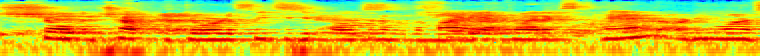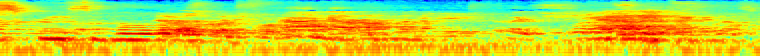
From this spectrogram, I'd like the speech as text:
shoulder chuck the door to see if you can open it with a mighty athletics ten, or do you want to squeeze through the little opening? Oh no, I'm gonna push. See if I can open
